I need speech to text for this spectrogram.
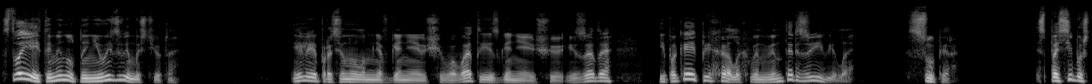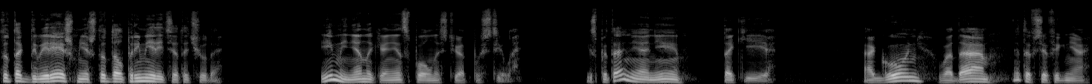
С твоей-то минутной неуязвимостью-то. Элия протянула мне вгоняющего ваты и изгоняющую из ада, и пока я пихал их в инвентарь, заявила. «Супер! Спасибо, что так доверяешь мне, что дал примерить это чудо и меня, наконец, полностью отпустило. Испытания они такие. Огонь, вода — это все фигня.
